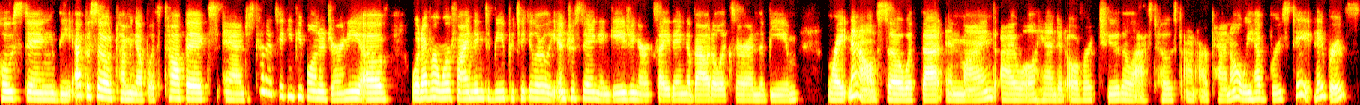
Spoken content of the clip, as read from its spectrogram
hosting the episode, coming up with topics, and just kind of taking people on a journey of whatever we're finding to be particularly interesting, engaging, or exciting about Elixir and the Beam right now. So, with that in mind, I will hand it over to the last host on our panel. We have Bruce Tate. Hey, Bruce.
